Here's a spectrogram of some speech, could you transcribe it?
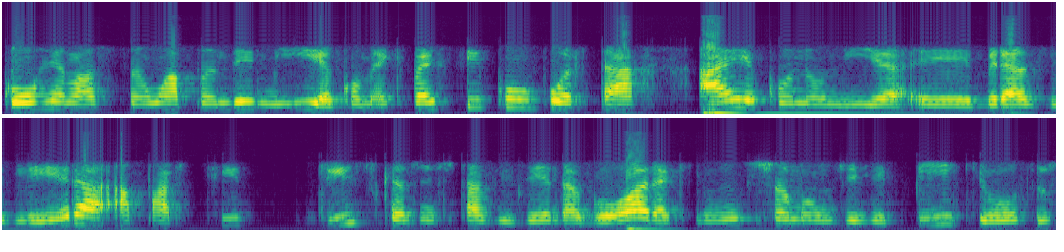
com relação à pandemia, como é que vai se comportar a economia eh, brasileira a partir disso que a gente está vivendo agora, que uns chamam de repique, outros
